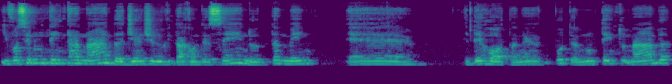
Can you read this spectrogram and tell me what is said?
E você não tentar nada diante do que está acontecendo também é, é, derrota, né? Puta, eu não tento nada,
